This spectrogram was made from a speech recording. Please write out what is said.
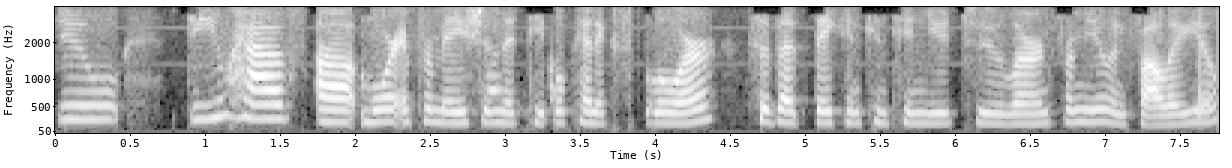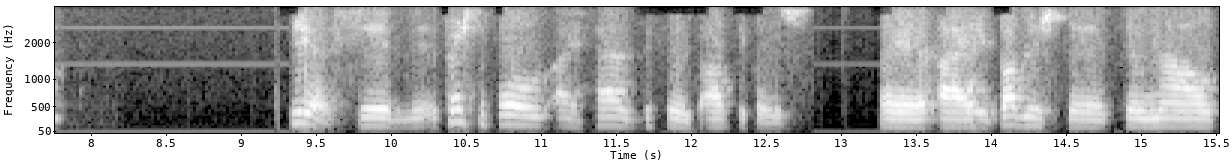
do do you have uh, more information that people can explore so that they can continue to learn from you and follow you? Yes. Uh, first of all, I have different articles. Uh, I published uh, till now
